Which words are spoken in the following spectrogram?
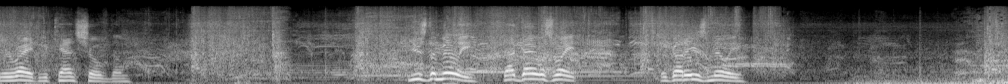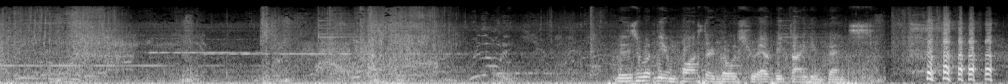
You're right, we can't shove them. Use the melee. That guy was right. We gotta use melee. This is what the imposter goes through every time he vents.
